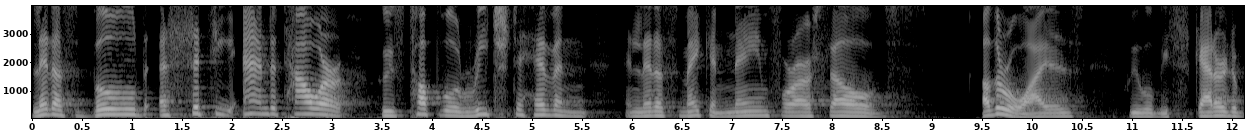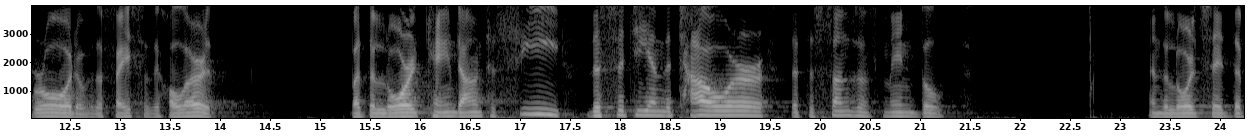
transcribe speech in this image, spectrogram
Let us build a city and a tower whose top will reach to heaven, and let us make a name for ourselves. Otherwise, we will be scattered abroad over the face of the whole earth. But the Lord came down to see the city and the tower that the sons of men built. And the Lord said, The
